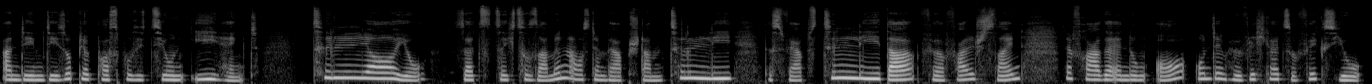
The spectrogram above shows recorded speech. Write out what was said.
an dem die Subjektpostposition i hängt. 틀려요 setzt sich zusammen aus dem Verbstamm tilli, des Verbs tillida für falsch sein, der Frageendung o und dem Höflichkeitssuffix yo.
